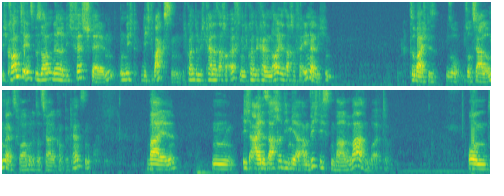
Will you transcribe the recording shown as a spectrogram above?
ich konnte insbesondere nicht feststellen und nicht, nicht wachsen. Ich konnte mich keiner Sache öffnen, ich konnte keine neue Sache verinnerlichen. Zum Beispiel so soziale Umgangsformen oder soziale Kompetenzen. Weil mh, ich eine Sache, die mir am wichtigsten war, bewahren wollte. Und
